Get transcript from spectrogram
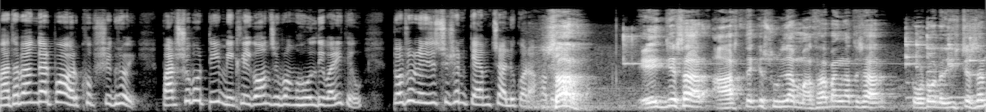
মাথাভাঙ্গার পর খুব শীঘ্রই পার্শ্ববর্তী মেখলিগঞ্জ এবং হলদিবাড়িতেও টোটো রেজিস্ট্রেশন ক্যাম্প চালু করা হবে। স্যার এই যে স্যার আজ থেকে শুনলাম মাথা ভাঙাতে স্যার টোটো রেজিস্ট্রেশন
